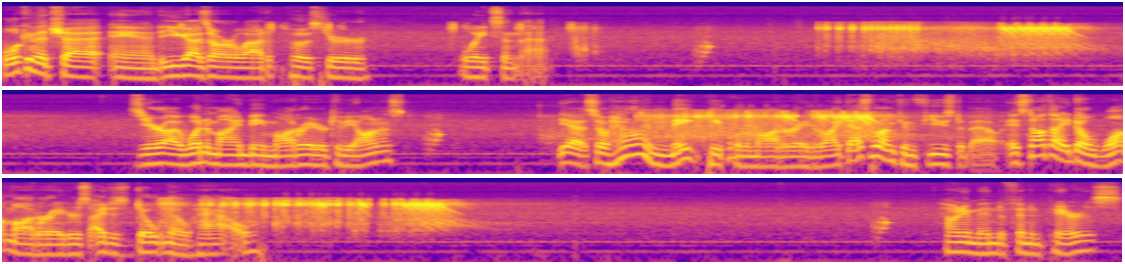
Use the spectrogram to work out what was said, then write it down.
look in the chat and you guys are allowed to post your links in that. Zero, I wouldn't mind being moderator, to be honest. Yeah, so how do I make people the moderator? Like, that's what I'm confused about. It's not that I don't want moderators, I just don't know how. How many men defended Paris?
